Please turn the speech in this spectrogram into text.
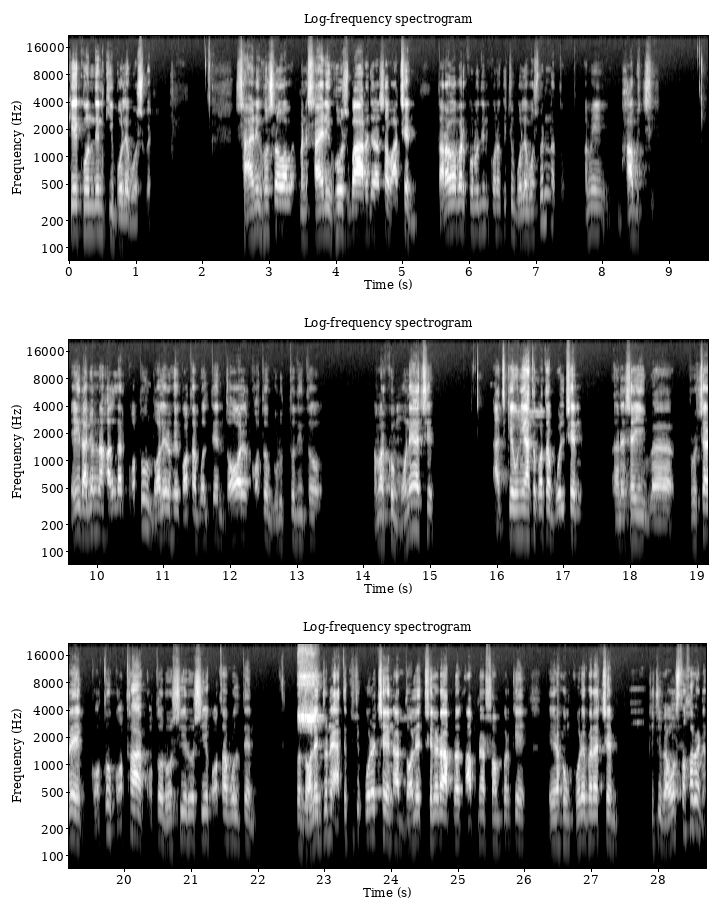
কে কোন দিন কি বলে বসবেন। সায়নী ঘোষরাও মানে সায়নী ঘোষ বা আরও যারা সব আছেন, তারাও আবার কোনোদিন কোনো কিছু বলে বসবেন না তো? আমি ভাবছি, এই রাজন্না হালদার কত দলের হয়ে কথা বলতেন, দল কত গুরুত্ব দিত আমার খুব মনে আছে আজকে উনি এত কথা বলছেন মানে সেই আহ, প্রচারে কত কথা কত রসিয়ে রসিয়ে কথা বলতেন তো দলের জন্য এত কিছু করেছেন আর দলের ছেলেরা আপনার আপনার সম্পর্কে এরকম করে বেড়াচ্ছেন কিছু ব্যবস্থা হবে না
